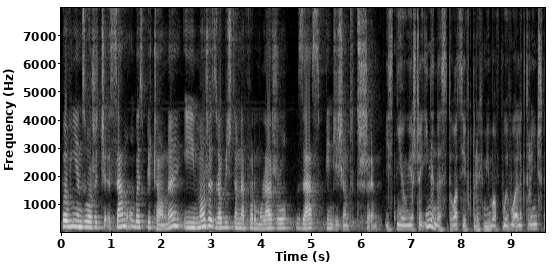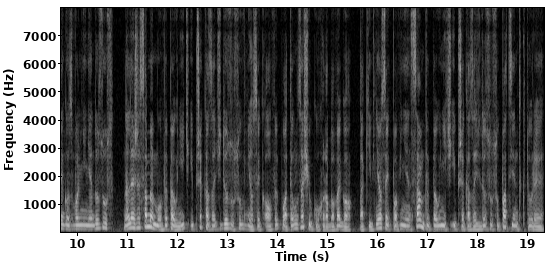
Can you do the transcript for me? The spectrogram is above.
powinien złożyć sam ubezpieczony i może zrobić to na formularzu ZAS 53. Istnieją jeszcze inne sytuacje, w których mimo wpływu elektronicznego zwolnienia do ZUS należy samemu wypełnić i przekazać do ZUS-u wniosek o wypłatę zasiłku chorobowego. Taki wniosek powinien sam wypełnić i przekazać do ZUS-u pacjent, który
